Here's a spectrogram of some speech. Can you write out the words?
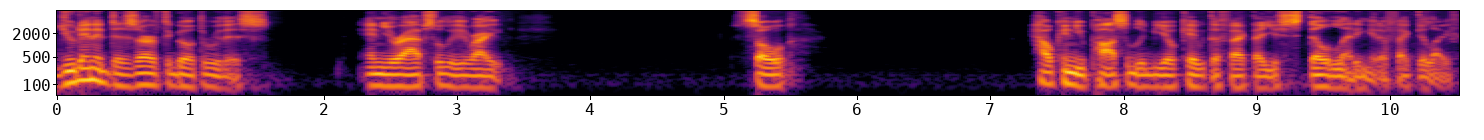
You didn't deserve to go through this, and you're absolutely right. So, how can you possibly be okay with the fact that you're still letting it affect your life?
